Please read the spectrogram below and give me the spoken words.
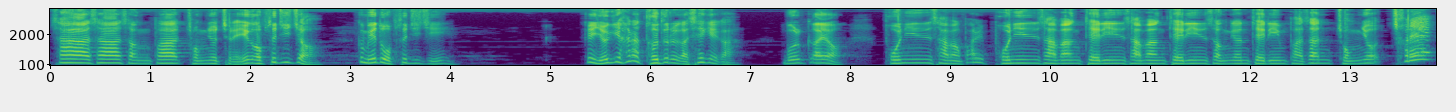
사사 성파 종료 철회 얘가 없어지죠. 그럼 얘도 없어지지. 여기 하나 더 들어가 세 개가 뭘까요? 본인 사망 빨리 본인 사망 대리인 사망 대리인 성년 대리인 파산 종료 철회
